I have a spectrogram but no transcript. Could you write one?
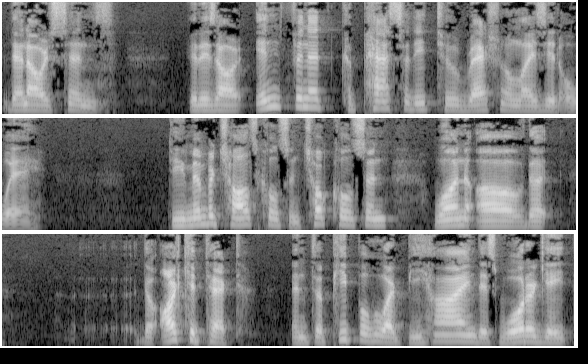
than our sins, it is our infinite capacity to rationalize it away. Do you remember Charles Colson? Chuck Colson, one of the, the architect and the people who are behind this Watergate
